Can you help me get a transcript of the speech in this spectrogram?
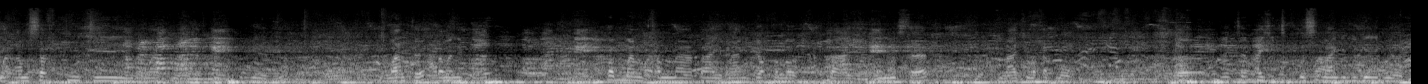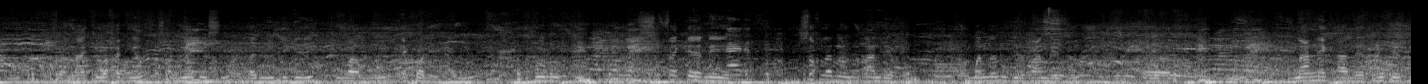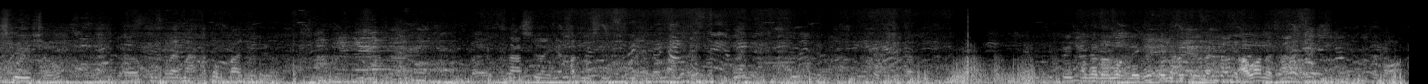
ma am sax tuuti remarque wante dama ni ko comme man xam naa temps yi maa ngi jokkaloo temps yi ministère naa ci wax ak moom directeur AGETIP aussi maa ngi liggéey ak ñoom naa ci wax ak ñoom parce que ñoom aussi dañuy liggéey ci wàllu école yi pour su fekkee ni soxla nañu rendez-vous mën nañu jël rendez-vous euh, naa nekk à leur entière disposition euh, pour vraiment accompagner leen place yooyu nga xam ne si fu ne doon am ay indiscipline bi nga doon wax léegi indiscipline ah wax na sax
